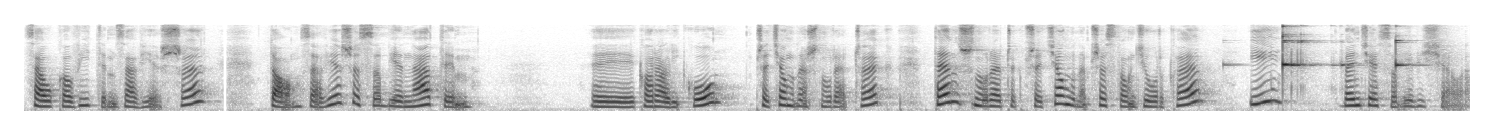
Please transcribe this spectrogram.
całkowitym zawieszę, to zawieszę sobie na tym y, koraliku, przeciągnę sznureczek, ten sznureczek przeciągnę przez tą dziurkę i będzie sobie wisiała.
